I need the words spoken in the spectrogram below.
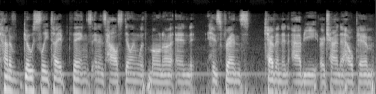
kind of ghostly type things in his house dealing with Mona, and his friends Kevin and Abby are trying to help him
